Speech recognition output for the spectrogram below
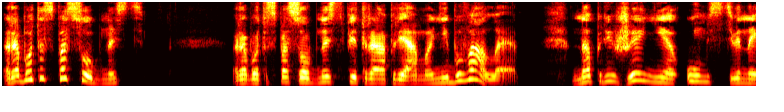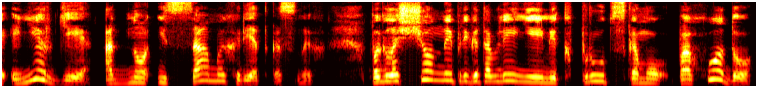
Работоспособность. Работоспособность Петра прямо небывалая. Напряжение умственной энергии – одно из самых редкостных. Поглощенный приготовлениями к прудскому походу,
